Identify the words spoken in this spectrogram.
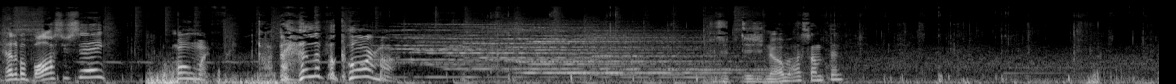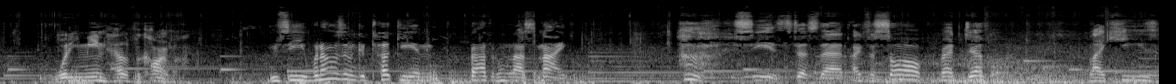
Hell of a boss, you say? Oh my god, the Helluva Karma. Did you, did you know about something? What do you mean, Helluva Karma? You see, when I was in Kentucky in bathroom last night, you see, it's just that I just saw Red Devil. Like he's,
